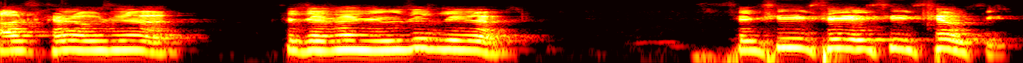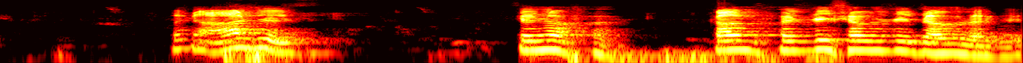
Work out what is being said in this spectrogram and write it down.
आज खरं म्हणजे तर ज्यांना निवडून दिलं त्यांची इथे यायची इच्छा होती. पण आजच त्यांना फ- काल परदेशामध्ये जावं लागलं.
